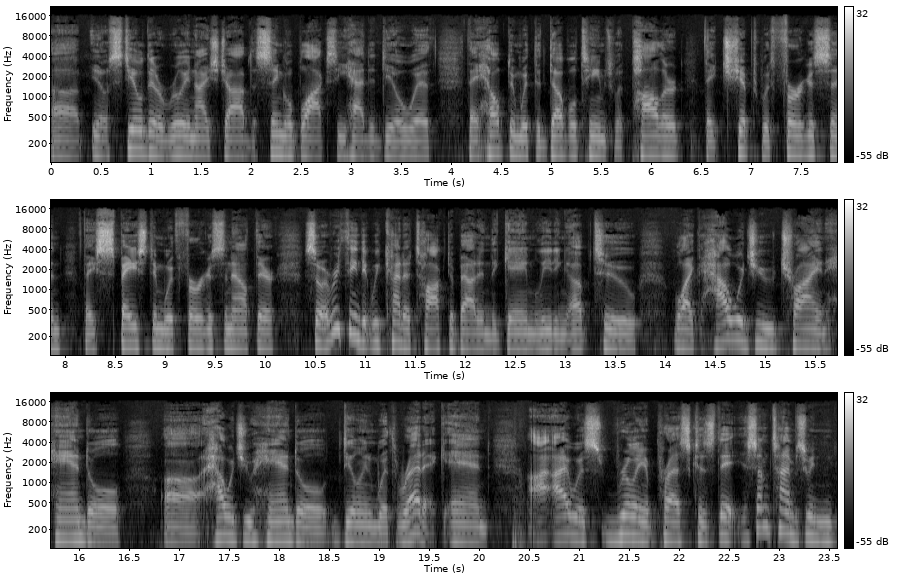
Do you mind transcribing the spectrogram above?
Uh, you know, Steele did a really nice job. The single blocks he had to deal with, they helped him with the double teams with Pollard. They chipped with Ferguson. They spaced him with Ferguson out there. So everything that we kind of talked about in the game leading up to, like, how would you try and handle uh, how would you handle dealing with Reddick? And I, I was really impressed because sometimes when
